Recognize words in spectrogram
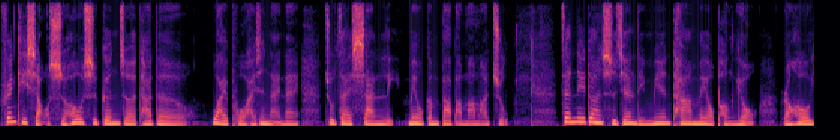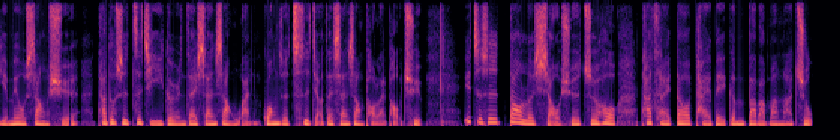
，Frankie 小时候是跟着他的外婆还是奶奶住在山里，没有跟爸爸妈妈住。在那段时间里面，他没有朋友，然后也没有上学，他都是自己一个人在山上玩，光着赤脚在山上跑来跑去。一直是到了小学之后，他才到台北跟爸爸妈妈住。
